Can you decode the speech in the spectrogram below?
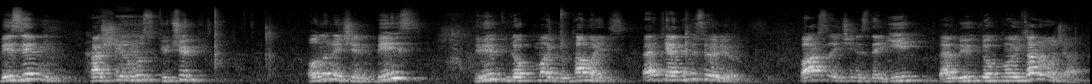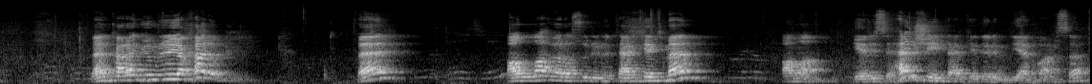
Bizim kaşığımız küçük. Onun için biz büyük lokma yutamayız. Ben kendimi söylüyorum. Varsa içinizde yiğit, ben büyük lokma yutarım hocam. Ben kara gümrüğü yakarım. Ben Allah ve Resulünü terk etmem ama gerisi her şeyi terk ederim diyen varsa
